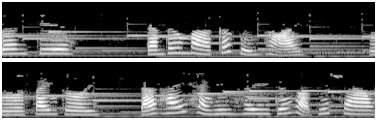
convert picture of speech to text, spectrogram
Bên kia, Đàm tư mà cất điện thoại, vừa xoay cười, đã thấy Hàng Hi Hi đứng ở phía sau.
